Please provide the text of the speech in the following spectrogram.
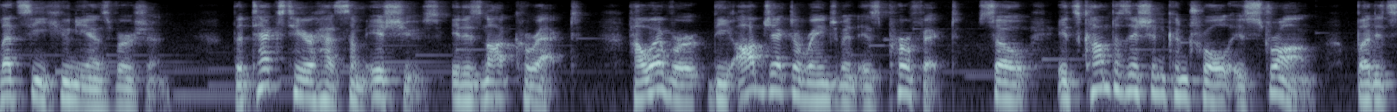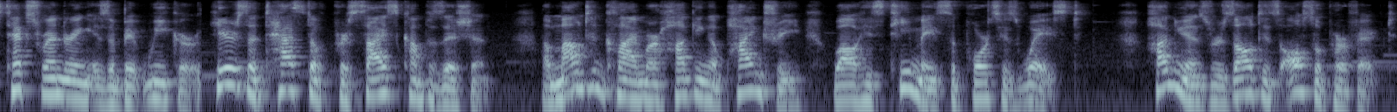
Let's see Hunyuan's version. The text here has some issues. It is not correct. However, the object arrangement is perfect, so its composition control is strong, but its text rendering is a bit weaker. Here's a test of precise composition. A mountain climber hugging a pine tree while his teammate supports his waist. Hunyuan's result is also perfect.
